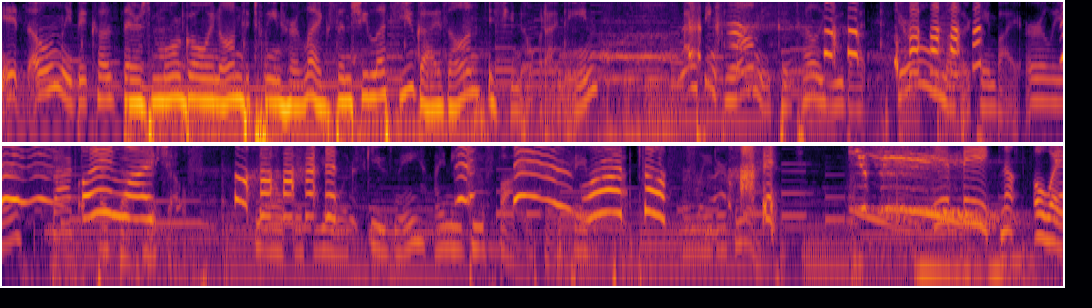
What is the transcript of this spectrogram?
it's only because there's more going on between her legs than she lets you guys on, if you know what I mean. I think mommy could tell you that your own mother came by earlier. Fact check I'm that like- yourself. Now, if you'll excuse me, I need to find her favorite What the toys for later tonight. Yippee! No. Oh wait,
